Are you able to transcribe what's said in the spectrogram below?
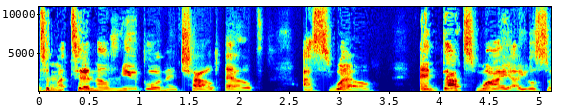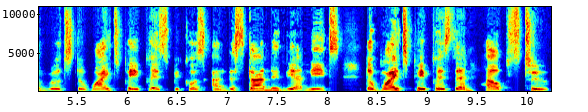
mm-hmm. to maternal, newborn, and child health as well. And that's why I also wrote the white papers because understanding their needs, the white papers then helps to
